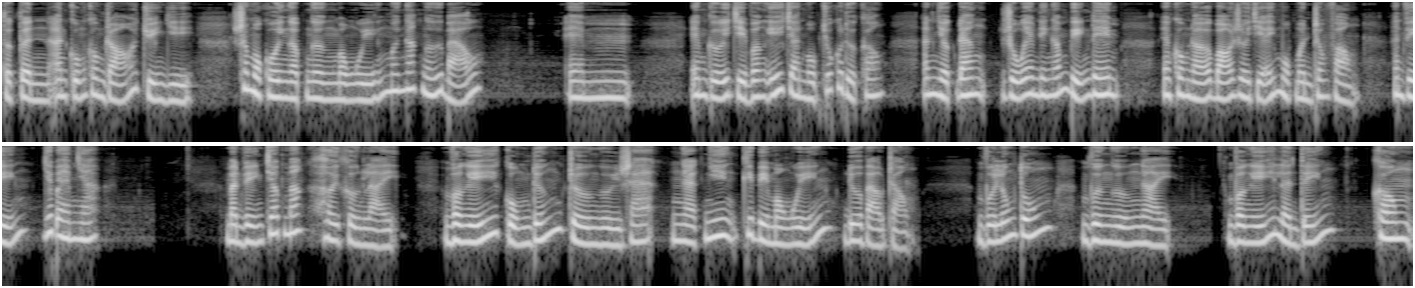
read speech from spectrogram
Thực tình anh cũng không rõ chuyện gì. Sau một hồi ngập ngừng Mộng Nguyễn mới ngắt ngứ bảo, Em... Em gửi chị Vân Ý cho anh một chút có được không? Anh Nhật Đăng rủ em đi ngắm biển đêm Em không nỡ bỏ rơi chị ấy một mình trong phòng. Anh Viễn, giúp em nha. Mạnh Viễn chớp mắt, hơi khường lại. Vân Ý cũng đứng trừ người ra, Ngạc nhiên khi bị Mộng Nguyễn đưa vào trọng. Vừa lúng túng, Vừa ngượng ngại. Vân Ý lên tiếng, Không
